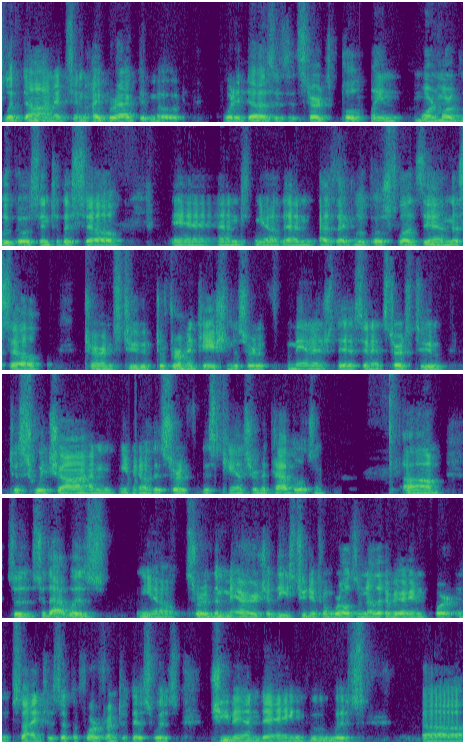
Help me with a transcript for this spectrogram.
flipped on, it's in hyperactive mode what it does is it starts pulling more and more glucose into the cell. And, you know, then as that glucose floods in, the cell turns to, to fermentation to sort of manage this and it starts to, to switch on, you know, this sort of this cancer metabolism. Um, so, so that was, you know, sort of the marriage of these two different worlds. Another very important scientist at the forefront of this was Chi Van Dang, who was uh,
